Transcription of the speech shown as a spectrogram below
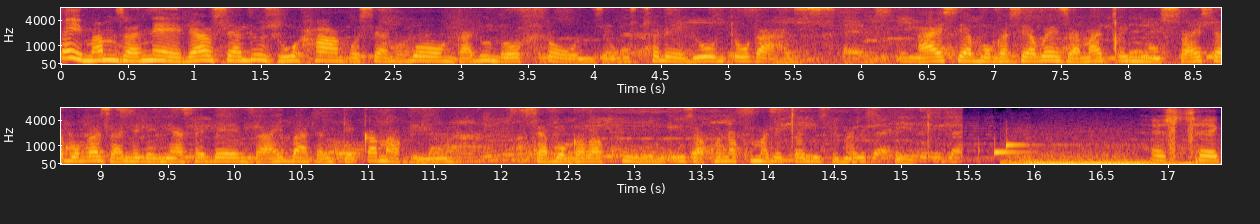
Hey mamzanele yazi siyaluza uhambo siyalibonga lunohlonze usitholele leyo ntokazi. Hayi siyabonga siyawenza amaqiniso. Hayi siyabonga zanele niyasebenza. Hayi badla nigeqa amagulu siyabonga kakhulu. Uza khona khuma lecalizwe nalisibheke hashtag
